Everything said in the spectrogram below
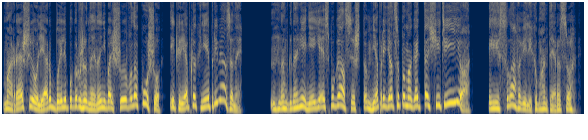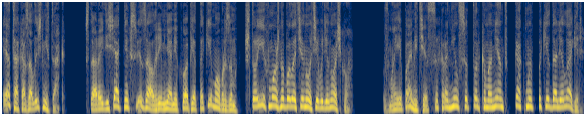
Мареш и Улер были погружены на небольшую волокушу и крепко к ней привязаны. На мгновение я испугался, что мне придется помогать тащить ее. И слава великому Антеросу, это оказалось не так. Старый десятник связал ремнями копья таким образом, что их можно было тянуть и в одиночку. В моей памяти сохранился только момент, как мы покидали лагерь.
